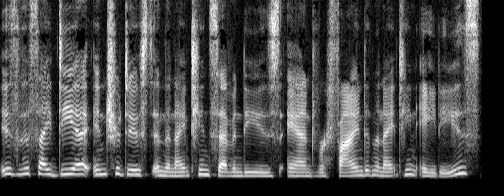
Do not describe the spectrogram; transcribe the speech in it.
is this idea introduced in the 1970s and refined in the 1980s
